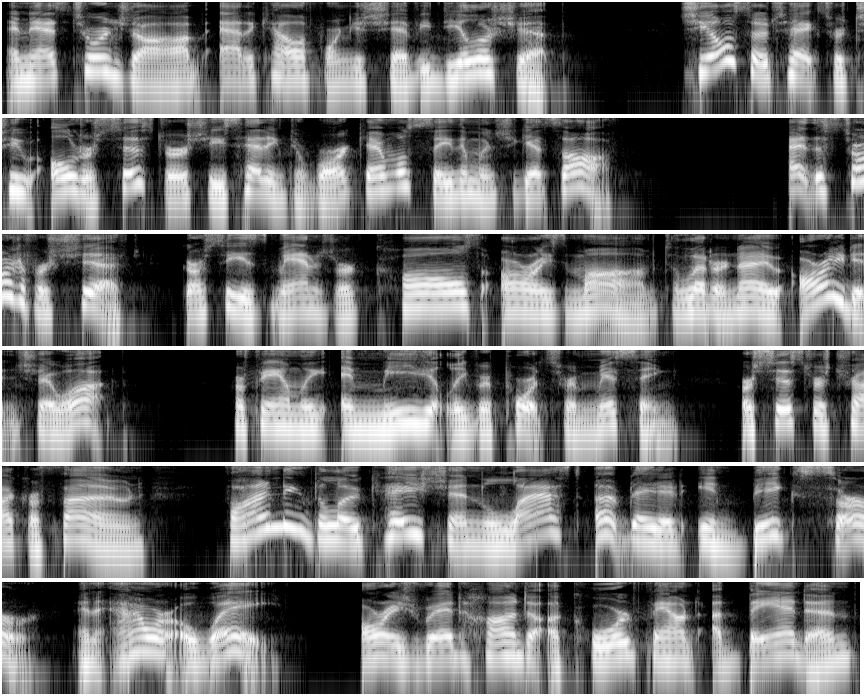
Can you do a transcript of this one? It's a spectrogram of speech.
and heads to her job at a California Chevy dealership. She also texts her two older sisters she's heading to work and will see them when she gets off. At the start of her shift, Garcia's manager calls Ari's mom to let her know Ari didn't show up. Her family immediately reports her missing. Her sisters track her phone, finding the location last updated in Big Sur, an hour away. Ari's red Honda Accord found abandoned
